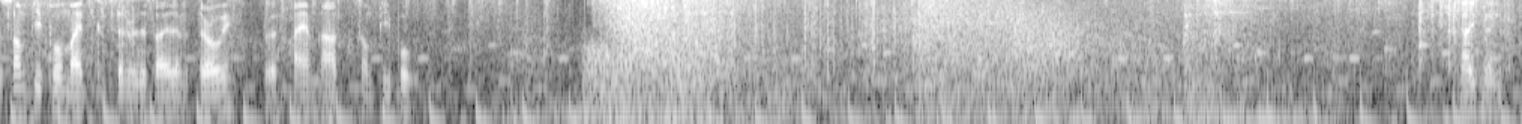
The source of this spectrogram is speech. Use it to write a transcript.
some people might consider this item throwing, but I am not some people. Nice, nice.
